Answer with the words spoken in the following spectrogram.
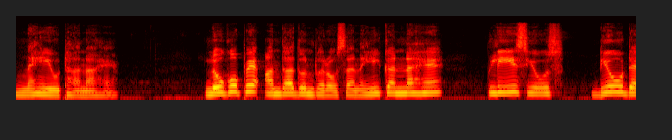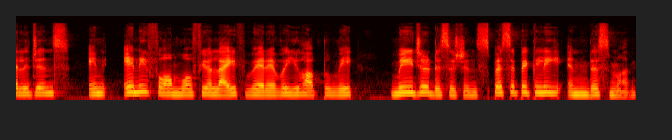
नहीं उठाना है। लोगों पे अंधाधुन भरोसा नहीं करना है। Please use due diligence in any form of your life wherever you have to make major decision specifically in this month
